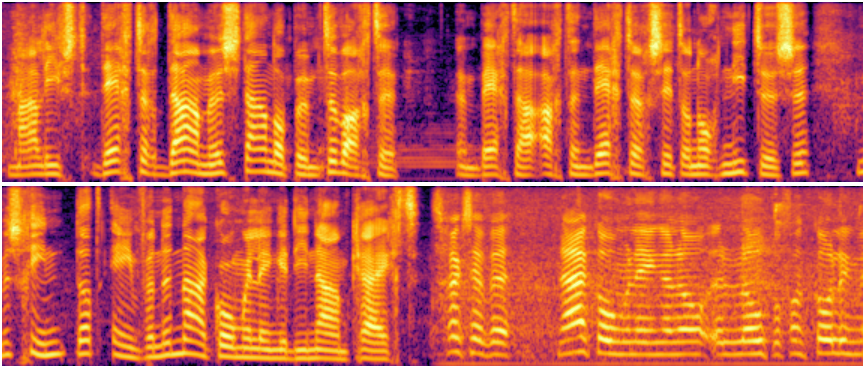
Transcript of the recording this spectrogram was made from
Maar liefst 30 dames staan op hem te wachten. Een Bertha 38 zit er nog niet tussen. Misschien dat een van de nakomelingen die naam krijgt. Straks hebben we nakomelingen lopen van, koning,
